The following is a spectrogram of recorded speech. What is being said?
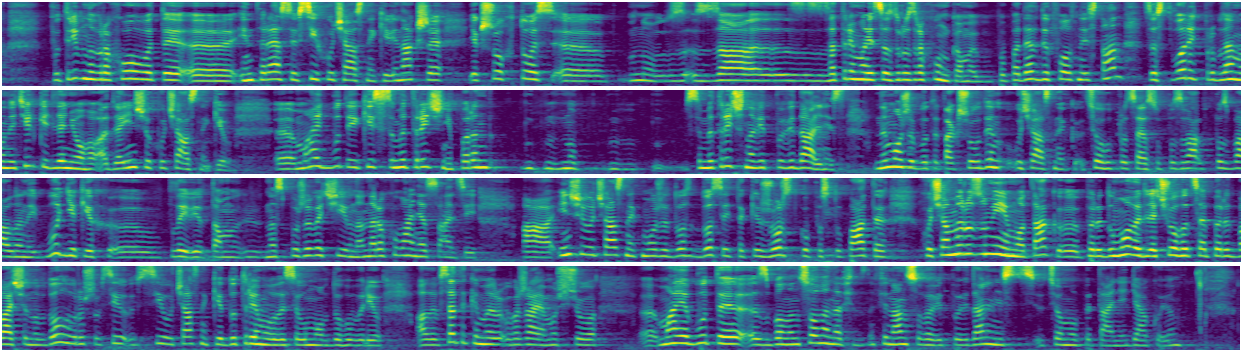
потрібно враховувати е, інтереси всіх учасників. Інакше, якщо хтось е, ну, за, затримається з розрахунками, попаде в дефолтний стан, це створить проблему не тільки для нього, а для інших учасників. Е, мають бути якісь симетричні ну, симетрична відповідальність. Не може бути так, що один учасник цього процесу позбавлений будь-яких впливів там на споживачів, на нарахування санкцій. А інший учасник може дос- досить таки жорстко поступати. Хоча ми розуміємо так е, передумови, для чого це передбачено в договору, що всі, всі учасники дотримувалися умов договорів. Але все-таки ми вважаємо, що е, має бути збалансована фі- фінансова відповідальність в цьому питанні. Дякую.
